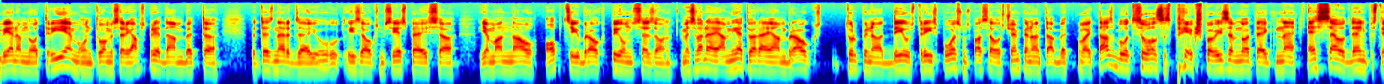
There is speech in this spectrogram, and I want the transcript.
vienam no trijiem, un to mēs arī apspriedām. Bet, uh, bet es neredzēju izaugsmas iespējas, uh, ja man nav opciju braukt pilnu sezonu. Mēs varējām iet, varējām braukt, turpināt divus, trīs posmus pasaules čempionātā, bet vai tas būtu solis uz priekšu, pavisam noteikti nē. Es sev 19.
